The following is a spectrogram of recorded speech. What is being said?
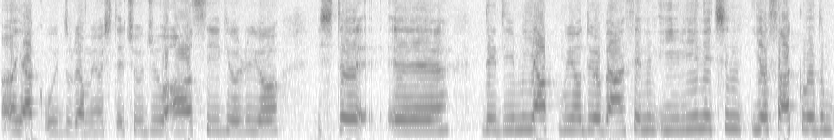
ayak uyduramıyor. İşte çocuğu asi görüyor, işte e, dediğimi yapmıyor diyor. Ben senin iyiliğin için yasakladım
